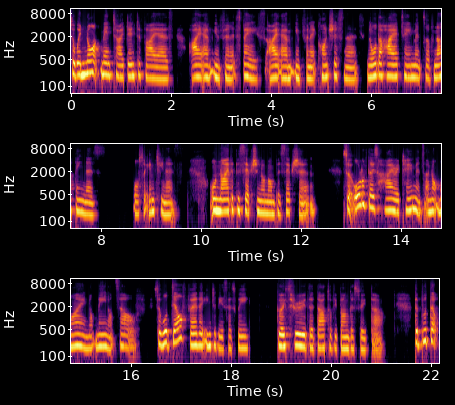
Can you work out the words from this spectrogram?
So we're not meant to identify as I am infinite space, I am infinite consciousness, nor the high attainments of nothingness, also emptiness, or neither perception or non perception. So, all of those higher attainments are not mine, not me, not self. So, we'll delve further into this as we go through the Dhatu Vibhanga Sutta, the Buddha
